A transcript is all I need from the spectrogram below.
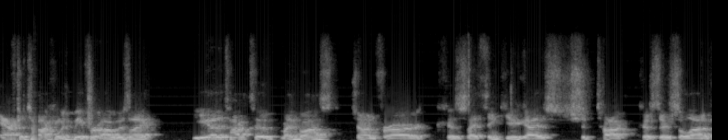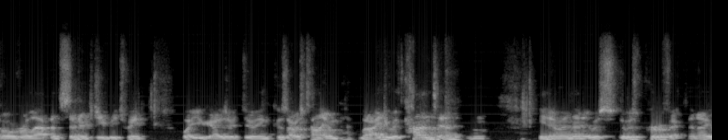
after talking with me for a while, was like, you got to talk to my boss, Jon Ferrara, because I think you guys should talk because there's a lot of overlap and synergy between what you guys are doing. Because I was telling him what I do with content, and you know, and then it was it was perfect. And I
